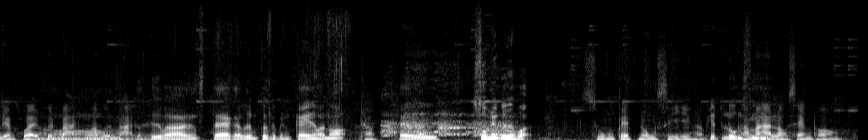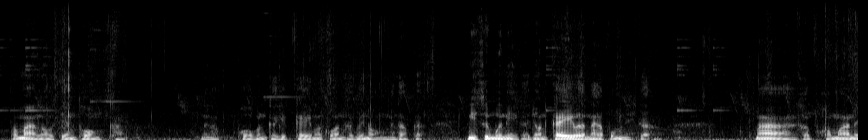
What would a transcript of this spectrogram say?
เลี้ยงควายพื้นบ้านงัวพื้นบ้านก็คือว่าแต่ก็เริ่มต้นก็เป็นไก่นะวะเนาะครับไก่ซุ่มอย่างก็ได้บ่ซุ้มเพชรลงสีครับเพชรลงสีพม่าเราแสงทองประมาณเราเสียงทองครับนะครับพอมันก็เฮ็ดไก่มาก่อนครับพี่น้องนะครับก็มีซื้อมือนี่ก็ย้อนไก่ว่าซั่นนะครับผมนี่ก็มาครับเขามาใน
